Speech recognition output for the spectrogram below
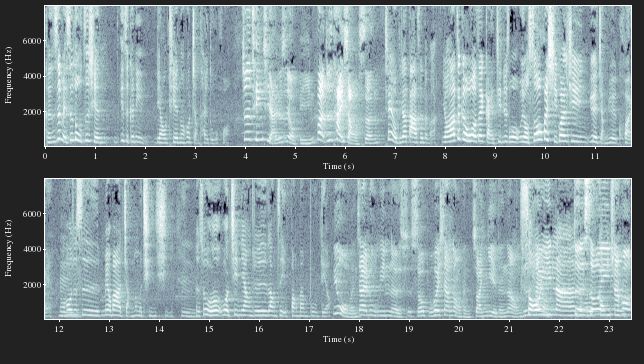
可能是每次录之前一直跟你聊天，然后讲太多话。就是听起来就是有鼻音，不然就是太小声。现在有比较大声的吧？有啊，这个我有在改进。就是我有时候会习惯性越讲越快，然后就是没有办法讲那么清晰。嗯，可是我我尽量就是让自己放慢步调。因为我们在录音的时时候不会像那种很专业的那种收音啊，对，收音，然后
